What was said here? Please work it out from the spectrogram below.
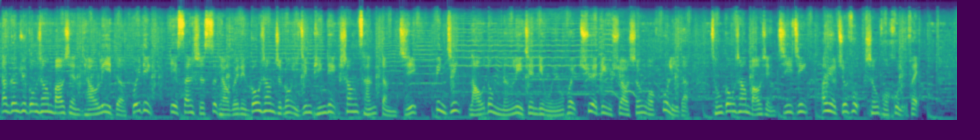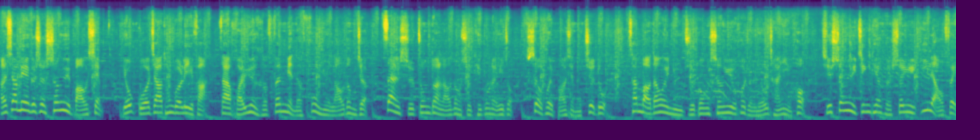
那根据工伤保险条例的规定，第三十四条规定，工伤职工已经评定伤残等级，并经劳动能力鉴定委员会确定需要生活护理的，从工伤保险基金按月支付生活护理费。而下面一个是生育保险。由国家通过立法，在怀孕和分娩的妇女劳动者暂时中断劳动时，提供了一种社会保险的制度。参保单位女职工生育或者流产以后，其生育津贴和生育医疗费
